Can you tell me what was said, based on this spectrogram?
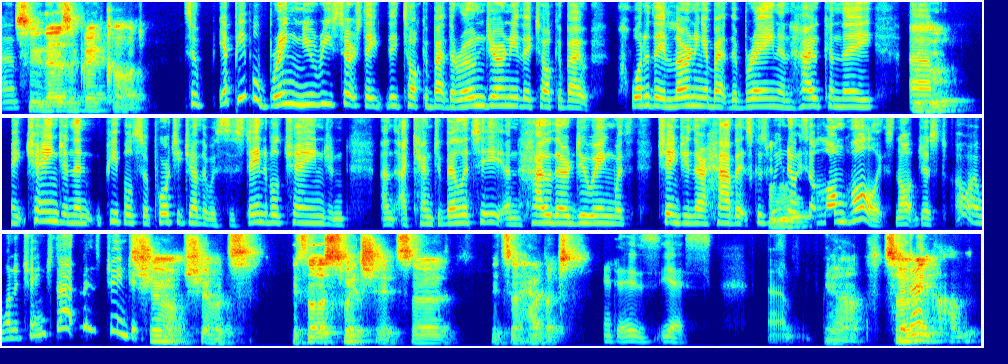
Um, Sue, that is a great card. So yeah, people bring new research. They they talk about their own journey. They talk about what are they learning about the brain and how can they um, mm -hmm make change and then people support each other with sustainable change and and accountability and how they're doing with changing their habits because we mm-hmm. know it's mm-hmm. a long haul it's not just oh i want to change that let's change it sure sure it's it's not a switch it's a it's a habit it is yes um, yeah so, so i mean um,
